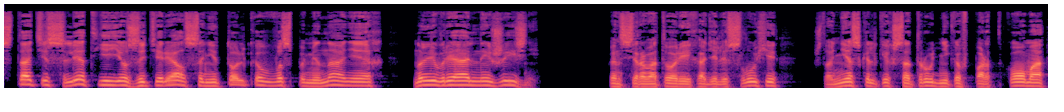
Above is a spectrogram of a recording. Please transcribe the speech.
Кстати, след ее затерялся не только в воспоминаниях, но и в реальной жизни. В консерватории ходили слухи, что нескольких сотрудников порткома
